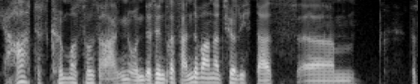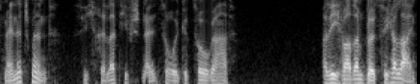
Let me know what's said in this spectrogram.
Ja, das können wir so sagen. Und das Interessante war natürlich, dass ähm, das Management sich relativ schnell zurückgezogen hat. Also ich war dann plötzlich allein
